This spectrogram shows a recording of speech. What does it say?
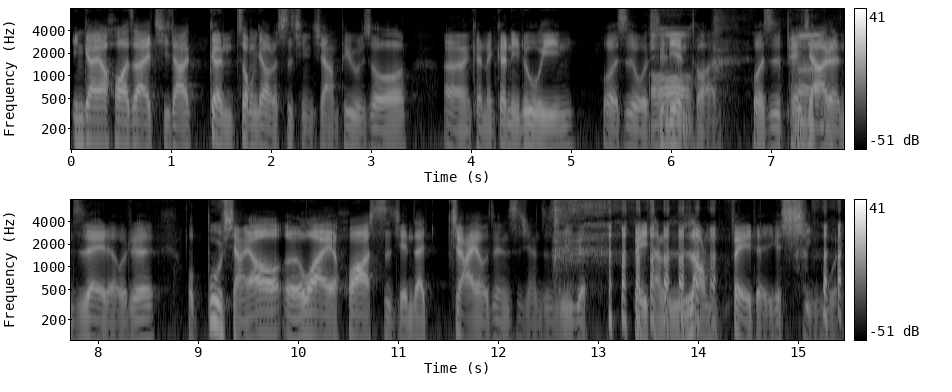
应该要花在其他更重要的事情上，譬如说，呃，可能跟你录音，或者是我去练团，或者是陪家人之类的。我觉得我不想要额外花时间在加油这件事情，这是一个非常浪费的一个行为。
